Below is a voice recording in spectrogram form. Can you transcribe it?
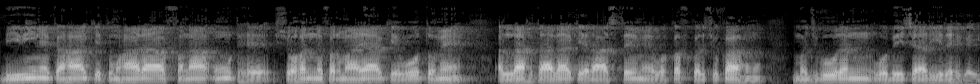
बीवी ने कहा कि तुम्हारा फना ऊँट है। शौहर ने फरमाया कि वो तो मैं अल्लाह ताला के रास्ते में वक़फ कर चुका हूँ। मजबूरन वो बेचारी रह गई।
